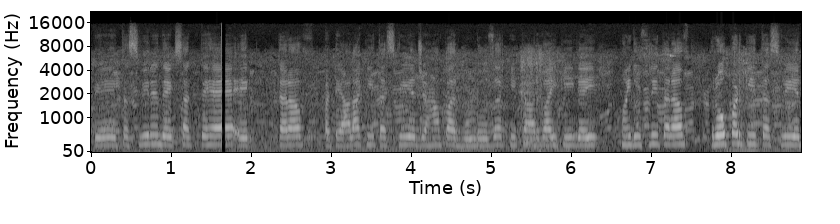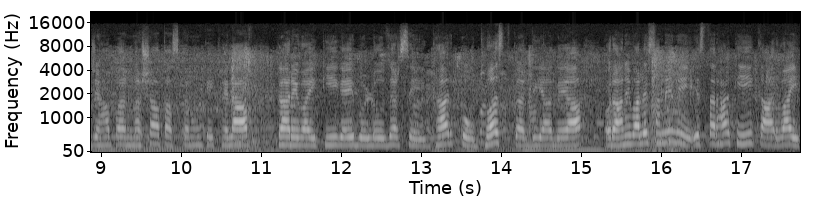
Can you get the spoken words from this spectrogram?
आप ये तस्वीरें देख सकते हैं। एक तरफ़ पटियाला की तस्वीर, जहाँ पर बुलडोज़र की कार्रवाई की गई। वहीं दूसरी तरफ़ रोपड़ की तस्वीर, जहाँ पर नशा तस्करों के खिलाफ कार्रवाई की गई। बुलडोज़र से घर को ध्वस्त कर दिया गया और आने वाले समय में इस तरह की कार्रवाई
